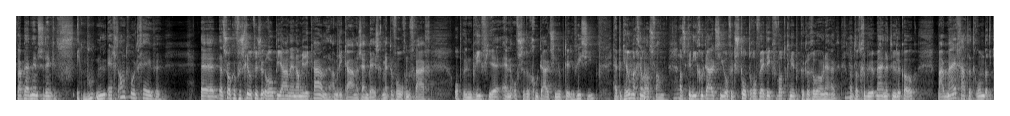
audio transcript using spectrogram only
waarbij mensen denken: "Pff, ik moet nu echt antwoord geven. Eh, dat is ook een verschil tussen Europeanen en Amerikanen. Amerikanen zijn bezig met de volgende vraag op hun briefje en of ze er goed uitzien op televisie. Heb ik helemaal geen last van. Als ik er niet goed uitzie of ik stotter of weet ik wat, knip ik het er gewoon uit. Want dat gebeurt mij natuurlijk ook. Maar mij gaat het erom dat ik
